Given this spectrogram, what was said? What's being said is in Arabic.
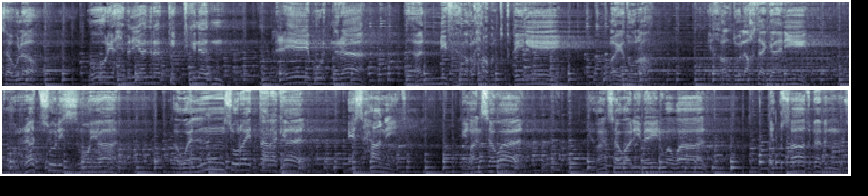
أكفل الساولة وريح مليان راكي تكنادن العيب ورتنران هني فهم الحرب نتقبيلين بيضوران يخلدوا لاختا قانين وراتسو للزمويان أولا سورة التركال إسحانيت يغان سوال. يغان سوالي بين ووال. إقصاد باب النص.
